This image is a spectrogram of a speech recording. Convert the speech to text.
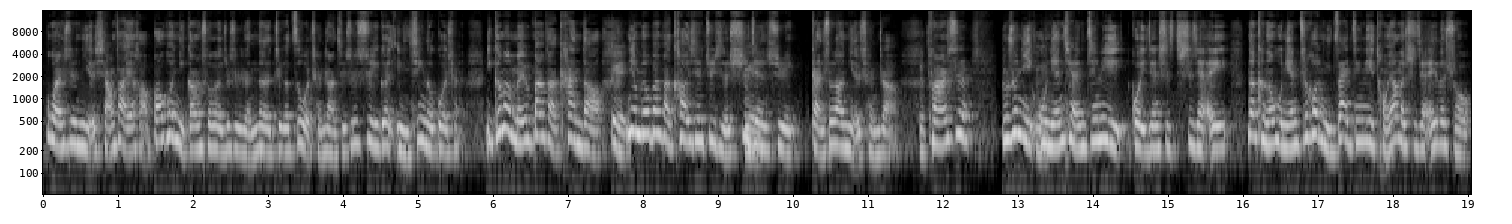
不管是你的想法也好，包括你刚刚说的，就是人的这个自我成长，其实是一个隐性的过程，你根本没有办法看到，对。你也没有办法靠一些具体的事件去感受到你的成长，反而是。比如说，你五年前经历过一件事事件 A，那可能五年之后你再经历同样的事件 A 的时候，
